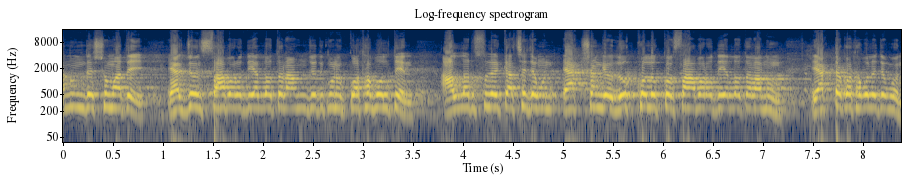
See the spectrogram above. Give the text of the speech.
আনন্দের সময়তে একজন সাহাবারদি আল্লাহ তালা আনন্দ যদি কোনো কথা বলতেন আল্লাহ রসুলের কাছে যেমন একসঙ্গে লক্ষ লক্ষ সাহাবারদি আল্লাহ তালা আনুন একটা কথা বলে যেমন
